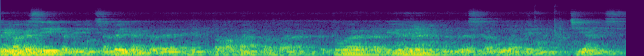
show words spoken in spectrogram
Terima kasih kami sampaikan kepada yang terhormat Bapak Ketua Rapi Wilayah 16 Kabupaten Ciamis.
